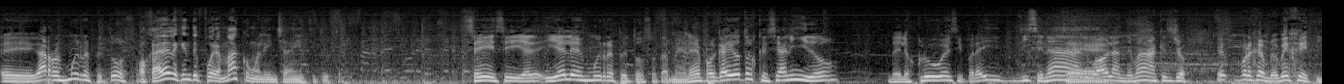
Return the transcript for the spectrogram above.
eh, Garro es muy respetuoso. Ojalá la gente fuera más como el hincha de instituto. Sí, sí, y él, y él es muy respetuoso también, ¿eh? Porque hay otros que se han ido de los clubes y por ahí dicen algo, Sí. hablan de más, qué sé yo. Eh, por ejemplo, Vegetti.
